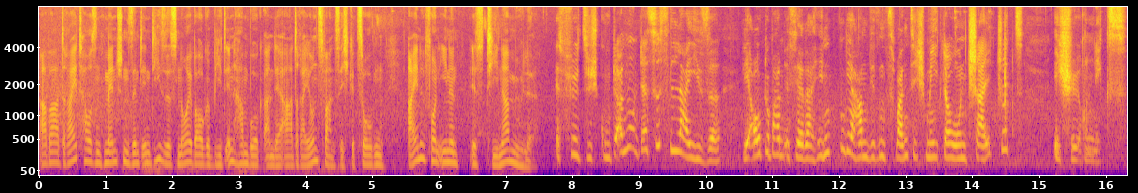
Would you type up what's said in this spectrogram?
aber 3000 Menschen sind in dieses Neubaugebiet in Hamburg an der A23 gezogen. Eine von ihnen ist Tina Mühle. Es fühlt sich gut an und es ist leise. Die Autobahn ist ja da hinten, wir haben diesen 20 Meter hohen Schallschutz. Ich höre nichts.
